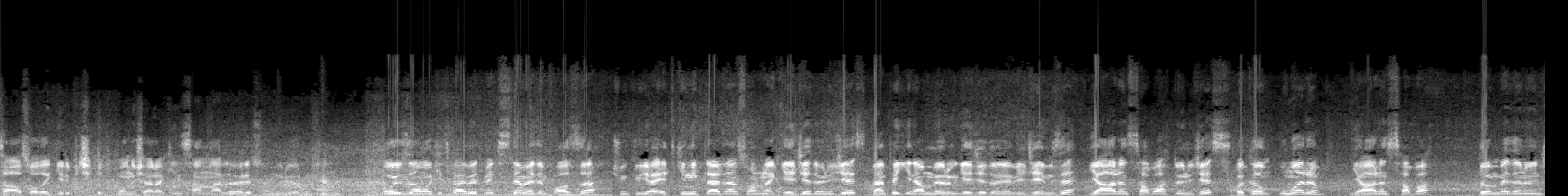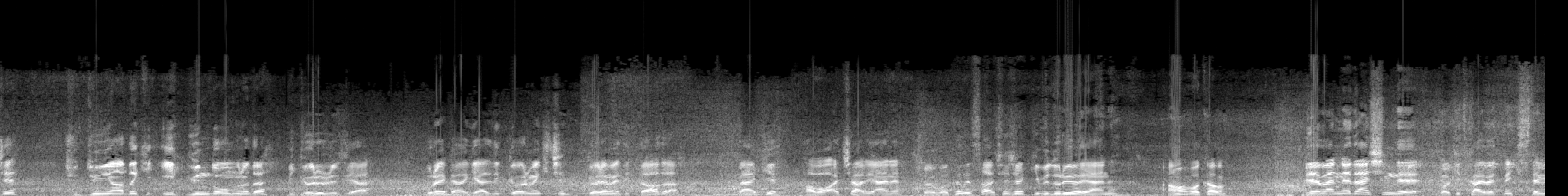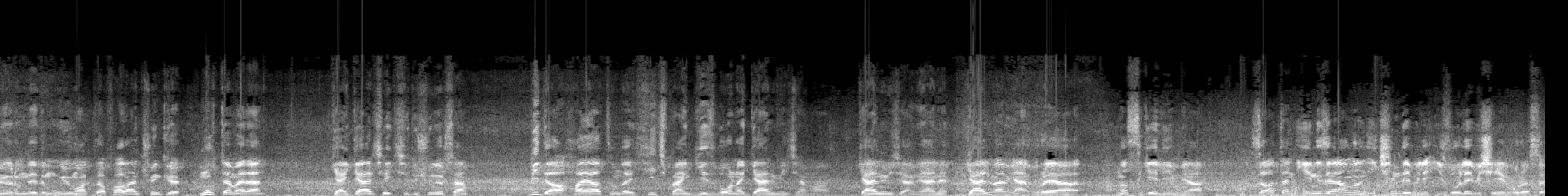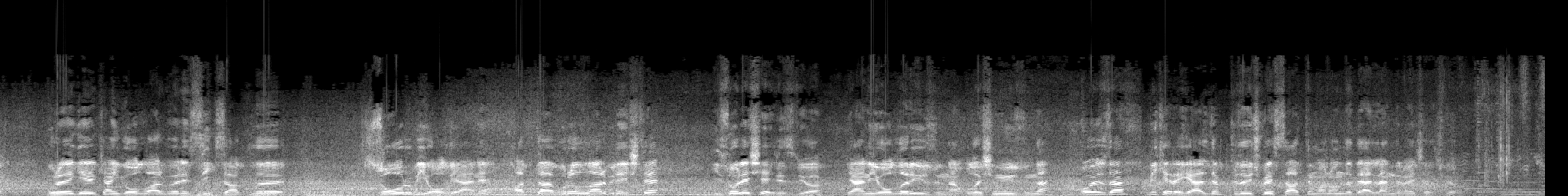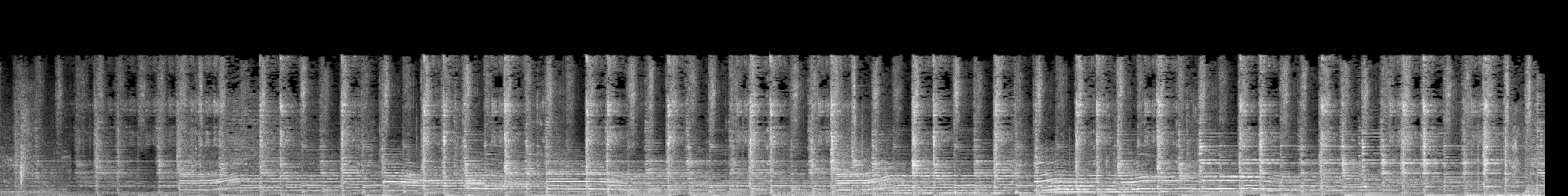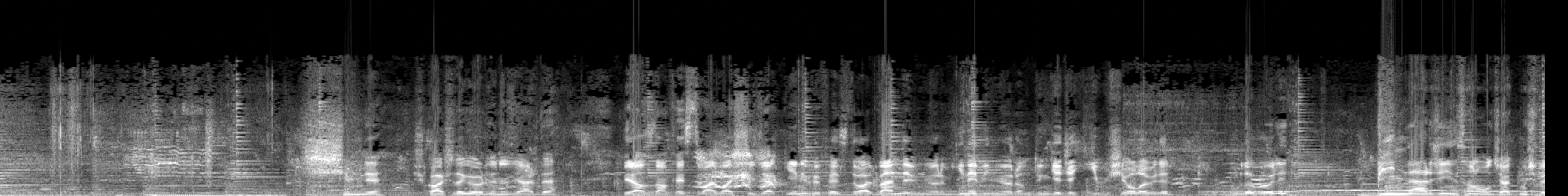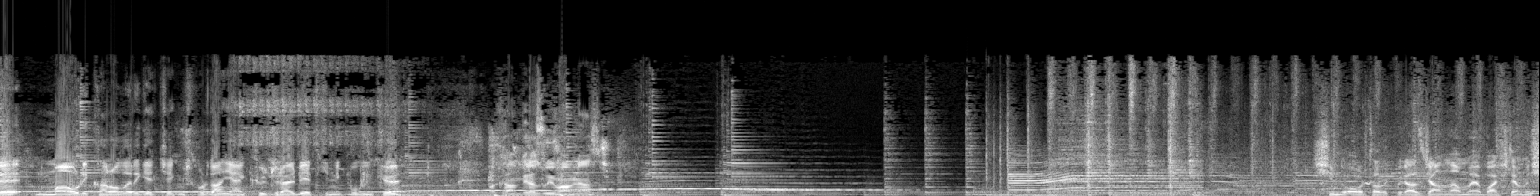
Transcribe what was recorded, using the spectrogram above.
sağa sola girip çıkıp konuşarak insanlarla öyle sömürüyorum yani. O yüzden vakit kaybetmek istemedim fazla. Çünkü ya etkinliklerden sonra gece döneceğiz. Ben pek inanmıyorum gece dönebileceğimize. Yarın sabah döneceğiz. Bakalım umarım yarın sabah dönmeden önce şu dünyadaki ilk gün doğumunu da bir görürüz ya. Buraya kadar geldik görmek için. Göremedik daha da. Belki hava açar yani. Şöyle bakılırsa açacak gibi duruyor yani. Ama bakalım. Bir de ben neden şimdi vakit kaybetmek istemiyorum dedim uyumakla falan. Çünkü muhtemelen yani gerçekçi düşünürsem bir daha hayatımda hiç ben Gisborne'a gelmeyeceğim abi. Gelmeyeceğim yani gelmem yani buraya nasıl geleyim ya? Zaten Yeni Zelanda'nın içinde bile izole bir şehir burası. Buraya gelirken yollar böyle zigzaglı, zor bir yol yani. Hatta buralılar bile işte izole şehriz diyor. Yani yolları yüzünden, ulaşımı yüzünden. O yüzden bir kere geldim. Şurada 3-5 saatim var onu da değerlendirmeye çalışıyorum. Şimdi şu karşıda gördüğünüz yerde birazdan festival başlayacak. Yeni bir festival. Ben de bilmiyorum. Yine bilmiyorum. Dün geceki gibi bir şey olabilir. Burada böyle binlerce insan olacakmış ve Maori kanoları geçecekmiş buradan. Yani kültürel bir etkinlik bugünkü. Bakalım biraz uyumam lazım. Şimdi ortalık biraz canlanmaya başlamış.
